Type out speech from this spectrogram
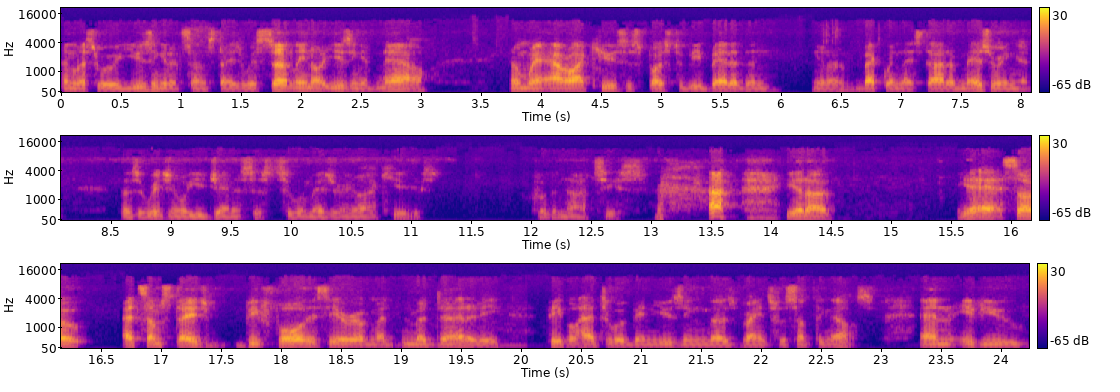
unless we were using it at some stage. We're certainly not using it now, and where our IQs are supposed to be better than you know back when they started measuring it. Those original eugenicists who were measuring IQs for the Nazis. you know, yeah. So at some stage before this era of modernity, people had to have been using those brains for something else. And if you,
